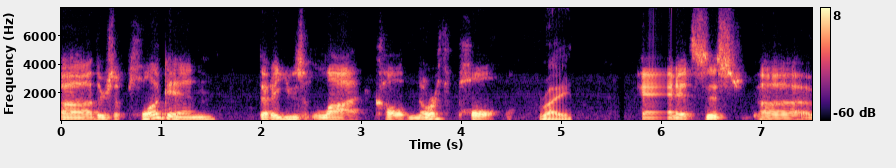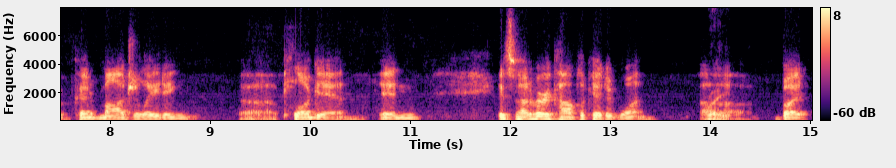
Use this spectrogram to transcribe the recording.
uh, there's a plug-in that I use a lot called North Pole. right. and it's this uh, kind of modulating uh, plug-in, and it's not a very complicated one, uh, Right. but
